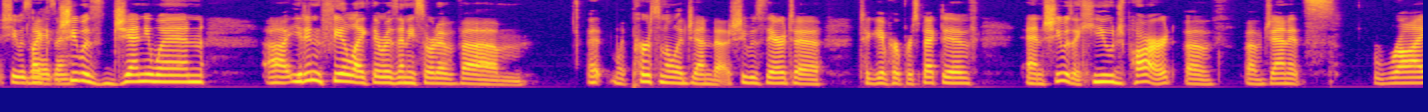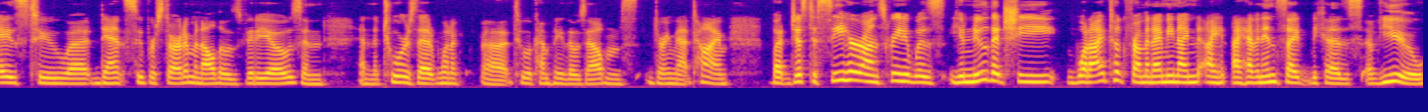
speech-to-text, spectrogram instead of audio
She was Like amazing. she was genuine. Uh, you didn't feel like there was any sort of um, uh, like personal agenda. She was there to to give her perspective, and she was a huge part of of Janet's rise to uh, dance superstardom and all those videos and and the tours that went uh, to accompany those albums during that time. But just to see her on screen, it was you knew that she. What I took from it, I mean, I I, I have an insight because of you,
